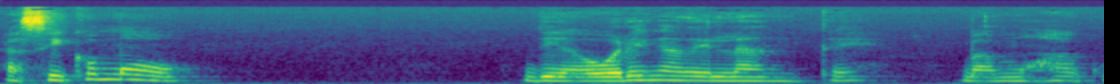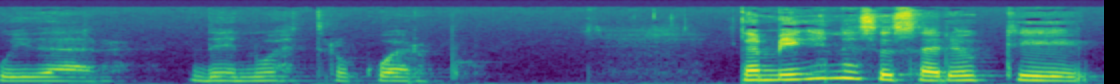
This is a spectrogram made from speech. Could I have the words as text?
Así como de ahora en adelante vamos a cuidar de nuestro cuerpo, también es necesario que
